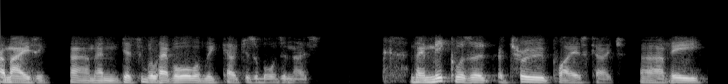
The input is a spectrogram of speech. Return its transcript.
amazing um, and just we'll have all of the coaches awards in those. And then Mick was a, a true players coach. Uh, he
